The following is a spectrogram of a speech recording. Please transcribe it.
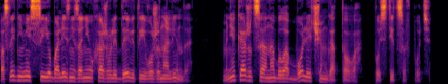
последние месяцы ее болезни за ней ухаживали Дэвид и его жена Линда. Мне кажется, она была более чем готова пуститься в путь.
